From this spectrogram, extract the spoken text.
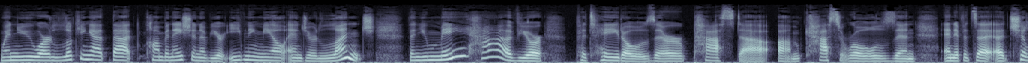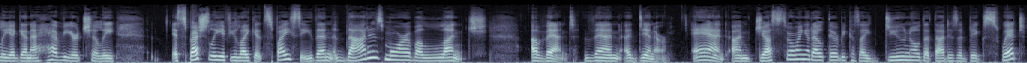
when you are looking at that combination of your evening meal and your lunch, then you may have your potatoes or pasta, um, casseroles, and and if it's a, a chili, again a heavier chili, especially if you like it spicy, then that is more of a lunch event than a dinner. And I'm just throwing it out there because I do know that that is a big switch.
